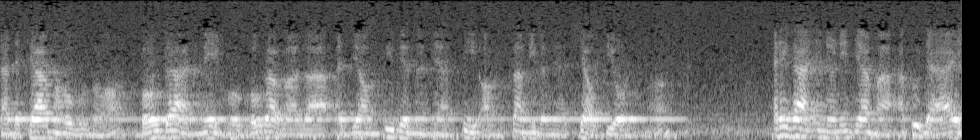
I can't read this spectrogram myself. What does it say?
ဒါတရားမဟုတ်ဘူးနော်ဗုဒ္ဓနေ့ဖို့ဗုဒ္ဓဘာသာအကြောင်းသိတဲ့များသိအောင်စမိတဲ့များကြောက်ပြောတယ်နော် အဲ့ဒီကအင်ဒိုနီးရှားမှာအခုတိုင်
